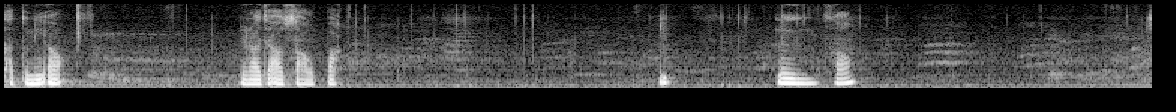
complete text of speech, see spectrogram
ตัดตรงนี้ออก เดี๋ยวเราจะเอาเสาปักยิบหนึ่งสองเค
